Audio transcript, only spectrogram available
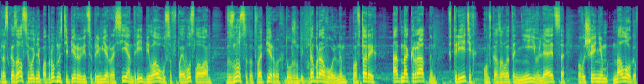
рассказал сегодня подробности первый вице-премьер России Андрей Белоусов. По его словам, взнос этот, во-первых, должен быть добровольным, во-вторых, однократным, в-третьих, он сказал, это не является повышением налогов.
